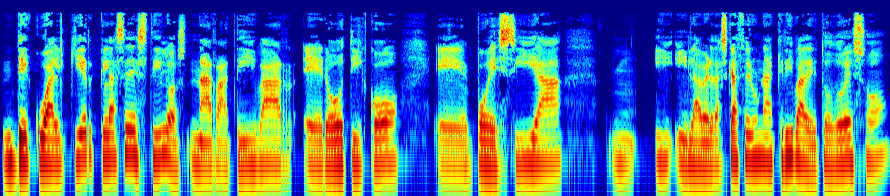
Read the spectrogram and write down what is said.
de cualquier clase de estilos, narrativa, erótico, eh, poesía, mm, y, y la verdad es que hacer una criba de todo eso,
